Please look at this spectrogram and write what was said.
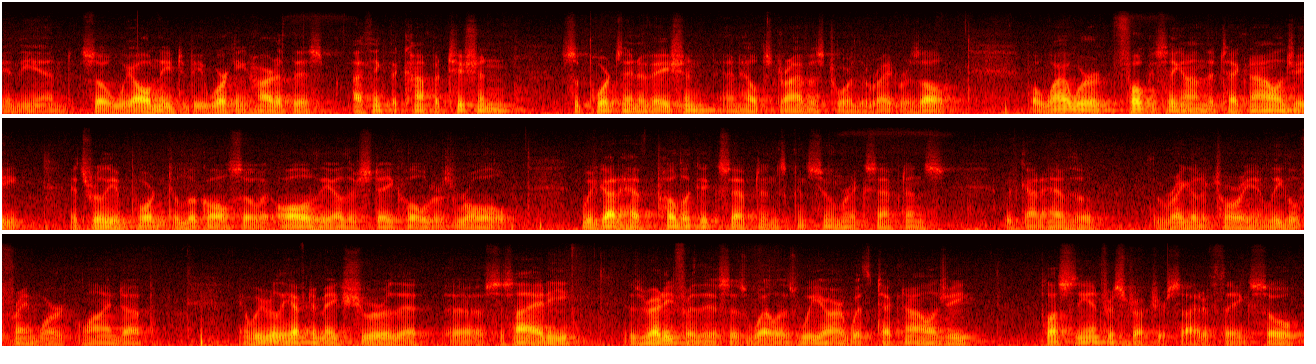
in the end. So we all need to be working hard at this. I think the competition supports innovation and helps drive us toward the right result. But while we're focusing on the technology, it's really important to look also at all of the other stakeholders' role. We've got to have public acceptance, consumer acceptance. We've got to have the, the regulatory and legal framework lined up. And we really have to make sure that uh, society is ready for this as well as we are with technology, plus the infrastructure side of things. So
